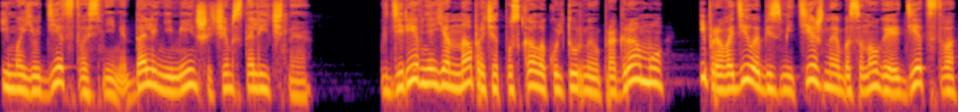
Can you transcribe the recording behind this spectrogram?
и мое детство с ними дали не меньше, чем столичное. В деревне я напрочь отпускала культурную программу и проводила безмятежное босоногое детство,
